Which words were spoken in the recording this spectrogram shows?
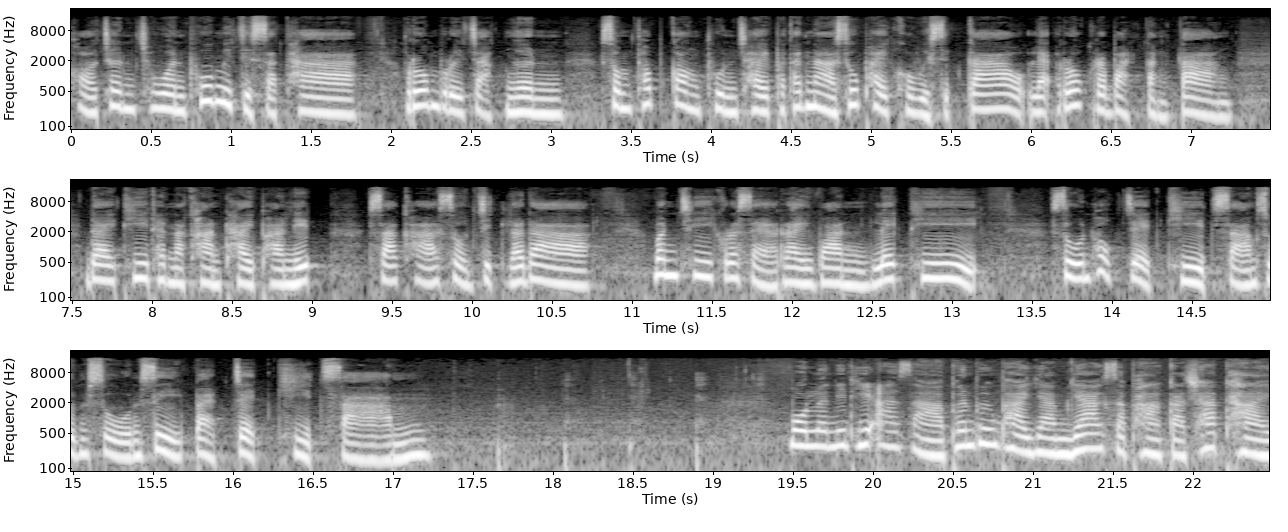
ขอเชิญชวนผู้มีจิตศรัทธา ร่วมบริจาคเงิน สมทบกองทุนชัยพัฒนาสู้ภัยโควิด -19 และโรคระบาดต่างๆ ได้ที่ธนาคารไทยพาณิชย์ สาขาสวนจิตรลดา บัญชีกระแสรายวันเลขที่ 067ขีด300 487ขีด3 มูลนิธิอาสาเพื่อนพึ่งพายามยากสภากาชาติไทย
